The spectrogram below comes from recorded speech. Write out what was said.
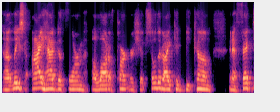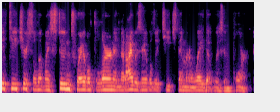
At least I had to form a lot of partnerships so that I could become an effective teacher so that my students were able to learn and that I was able to teach them in a way that was important.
